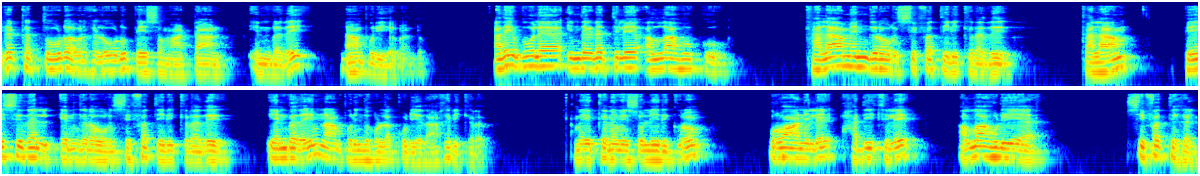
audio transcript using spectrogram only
இரக்கத்தோடு அவர்களோடு பேச மாட்டான் என்பதை நாம் புரிய வேண்டும். அதே போல இந்த இடத்திலே அல்லாஹுக்கு கலாம் என்கிற ஒரு சிஃபத் இருக்கிறது. கலாம் பேசுதல் என்கிற ஒரு சிஃபத் இருக்கிறது என்பதையும் நாம் புரிந்து கொள்ளக்கூடியதாக இருக்கிறது. நம்ம ஏற்கனவே சொல்லியிருக்கிறோம் குர்வானிலே ஹதீஸிலே அல்லாஹுடைய சிஃபத்துகள்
